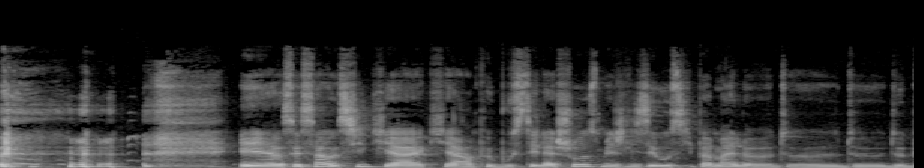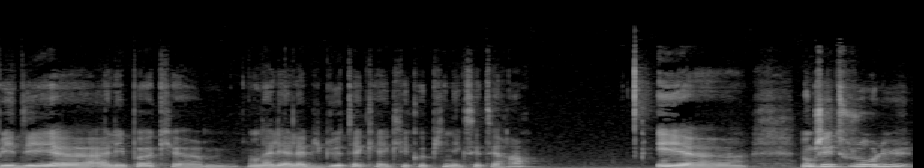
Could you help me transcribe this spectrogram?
et c'est ça aussi qui a, qui a un peu boosté la chose, mais je lisais aussi pas mal de, de, BD à l'époque. on allait à la bibliothèque avec les copines, etc. Et donc j'ai toujours lu.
